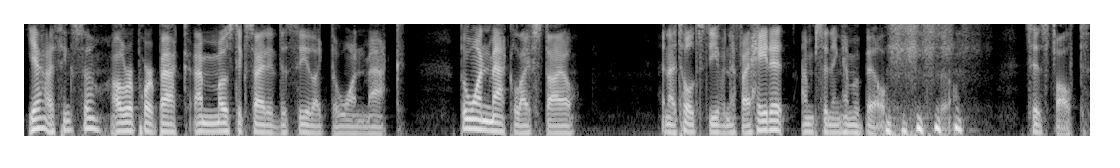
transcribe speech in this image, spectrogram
Yeah, I think so. I'll report back. I'm most excited to see like the one Mac, the one Mac lifestyle. And I told Stephen if I hate it, I'm sending him a bill. so it's his fault.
